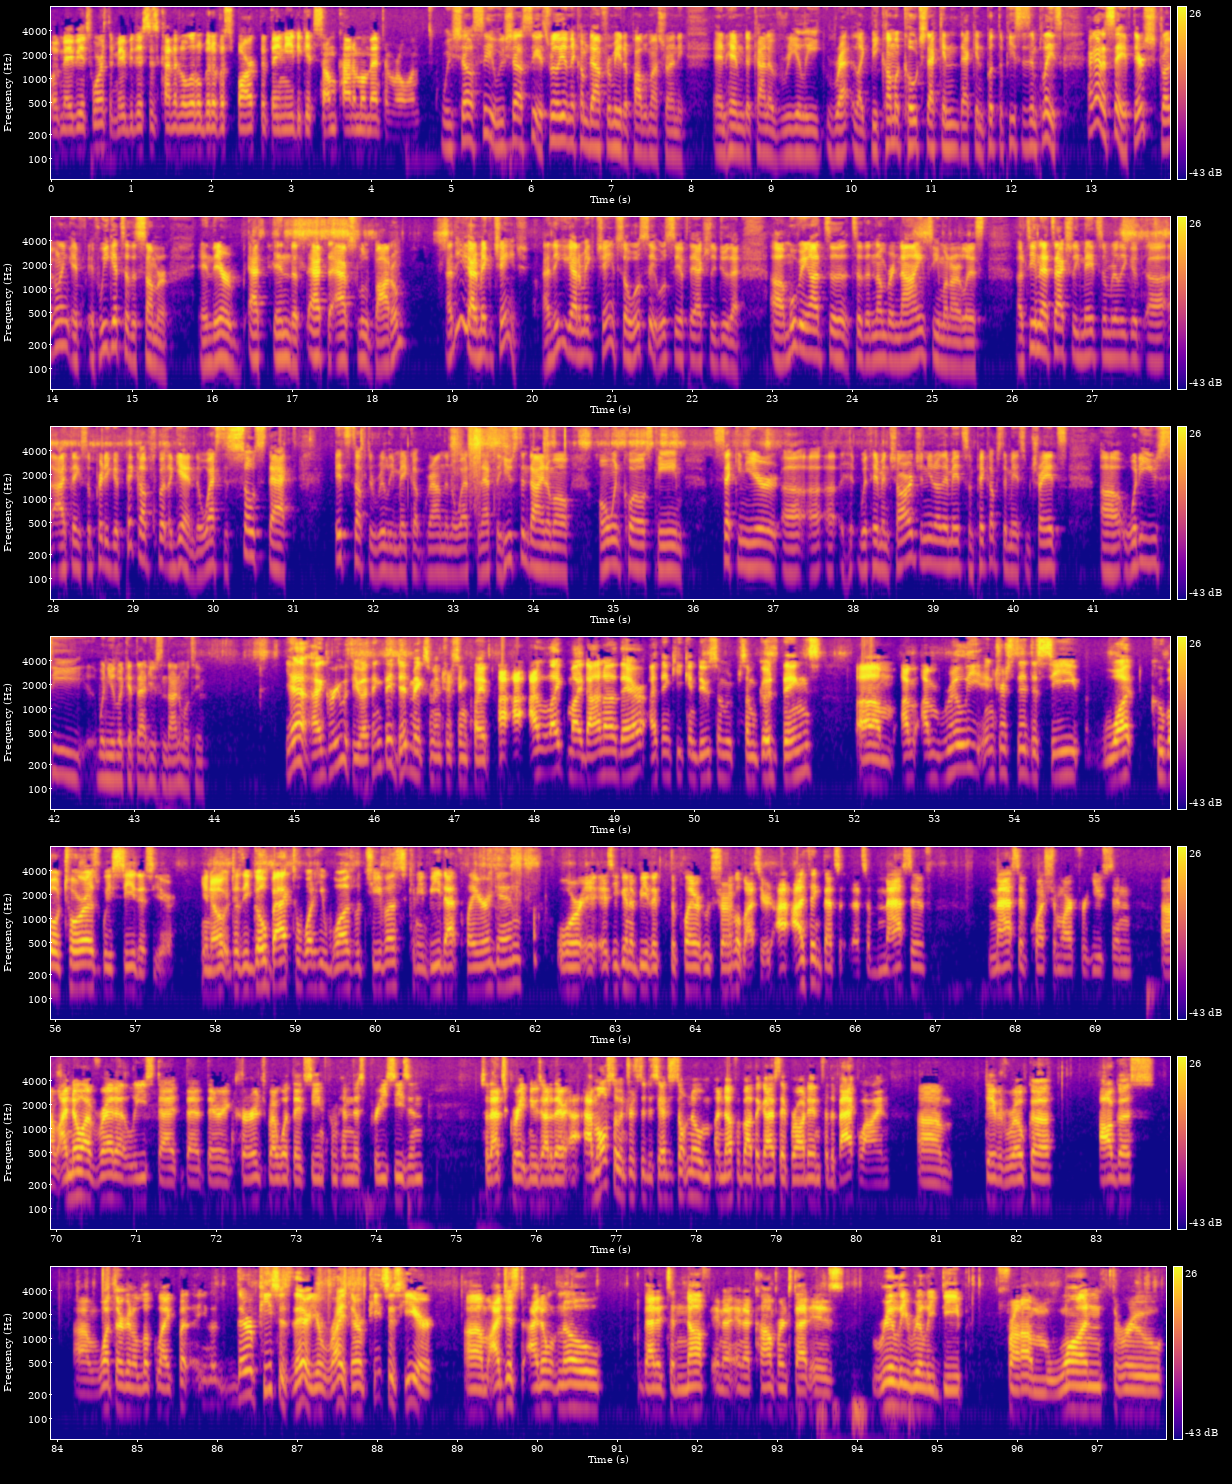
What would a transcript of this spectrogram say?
but maybe it's worth it. Maybe this is kind of a little bit of a spark that they need to get some kind of momentum rolling. We shall see. We shall see. It's really going to come down for me to Pablo Mastroeni and him to kind of really like become a coach that can that can put the pieces in place. I gotta say, if they're struggling, if if we get to the summer and they're at in the at the absolute bottom, I think you got to make a change. I think you got to make a change. So we'll see. We'll see if they actually do that. Uh, moving on to to the number nine team on our list, a team that's actually made some really good, uh, I think, some pretty good pickups. But again, the West is so stacked. It's tough to really make up ground in the West, and that's the Houston Dynamo, Owen Coyle's team. Second year uh, uh, uh with him in charge, and you know they made some pickups, they made some trades. Uh, what do you see when you look at that Houston Dynamo team? Yeah, I agree with you. I think they did make some interesting plays. I, I, I like Maidana there. I think he can do some some good things. Um, I'm I'm really interested to see what Cubo Torres we see this year. You know, does he go back to what he was with Chivas? Can he be that player again, or is he going to be the, the player who struggled last year? I, I think that's that's a massive, massive question mark for Houston. Um, I know I've read at least that that they're encouraged by what they've seen from him this preseason. So that's great news out of there. I, am also interested to see. I just don't know enough about the guys they brought in for the back line. Um, David Roca, August, um, what they're going to look like. But you know, there are pieces there. You're right. There are pieces here. Um, I just I don't know that it's enough in a in a conference that is really really deep from one through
